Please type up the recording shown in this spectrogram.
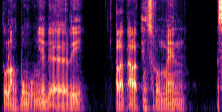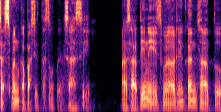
tulang punggungnya dari alat-alat instrumen assessment kapasitas organisasi. Nah saat ini sebenarnya kan satu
